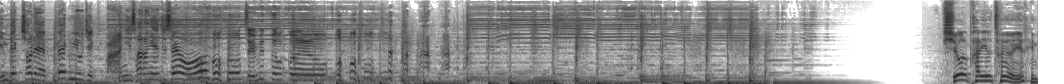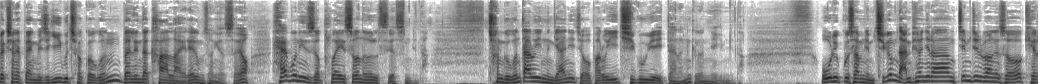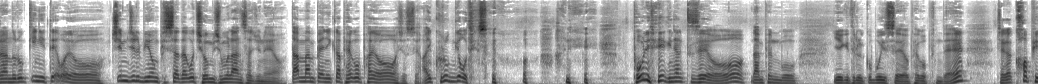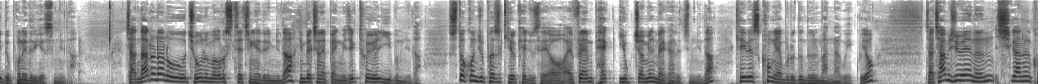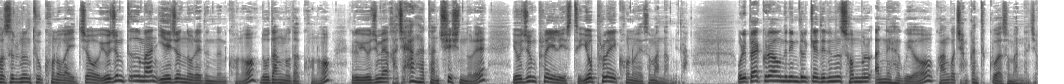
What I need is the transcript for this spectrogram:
임백천의 백뮤직 많이 사랑해 주세요 재밌을 거예요 10월 8일 토요일 인백션의 백뮤직 2부 첫 곡은 벨린다 카라일의 음성이었어요. Heaven is a place on earth였습니다. 천국은 따로 있는 게 아니죠. 바로 이 지구 위에 있다는 그런 얘기입니다. 5693님, 지금 남편이랑 찜질방에서 계란으로 끼니 때워요. 찜질 비용 비싸다고 점심을 안 사주네요. 땀만 빼니까 배고파요. 하셨어요. 아니, 그런 게 어딨어요. 아니, 본인이 그냥 드세요. 남편 뭐, 얘기 들을 거 뭐 있어요. 배고픈데. 제가 커피도 보내드리겠습니다. 자, 나른한 오후 좋은 음악으로 스트레칭 해드립니다. 인백션의 백뮤직 토요일 2부입니다. 수도권 주파수 기억해 주세요. FM 106.1MHz입니다. KBS 콩 앱으로도 늘 만나고 있고요. 자, 잠시 후에는 시간을 거스르는 두 코너가 있죠. 요즘 뜸한 예전 노래 듣는 코너, 노닥노닥 코너, 그리고 요즘에 가장 핫한 최신 노래, 요즘 플레이리스트, 요 플레이 코너에서 만납니다. 우리 백그라운드님들께 드리는 선물 안내하고요. 광고 잠깐 듣고 와서 만나죠.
